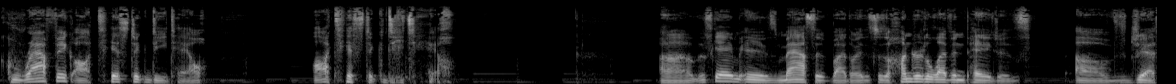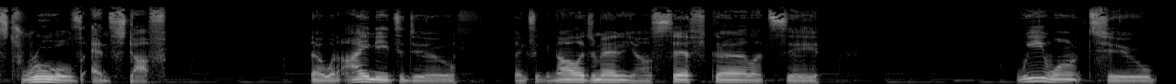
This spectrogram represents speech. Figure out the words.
graphic autistic detail. Autistic detail. Uh, this game is massive, by the way. This is 111 pages of just rules and stuff. So what I need to do, thanks acknowledgement, you know, Sifka, let's see. We want to,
